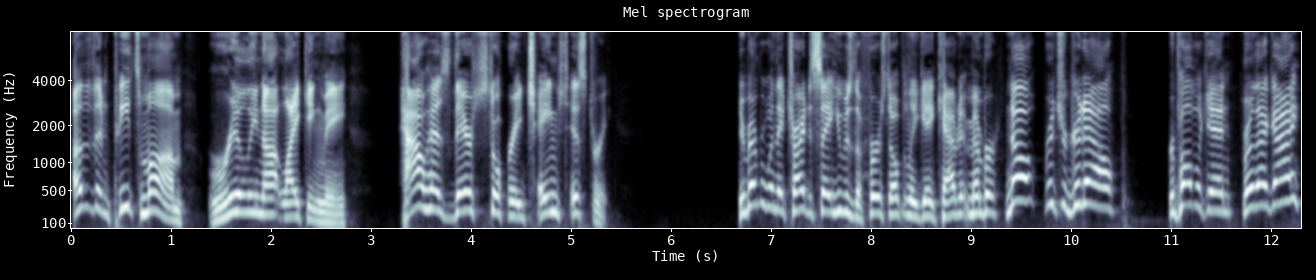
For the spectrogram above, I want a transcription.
Other than Pete's mom really not liking me, how has their story changed history? You remember when they tried to say he was the first openly gay cabinet member? No, Richard Grenell, Republican. Remember that guy?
